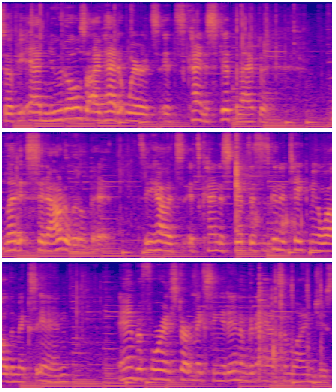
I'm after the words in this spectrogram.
So if you add noodles, I've had it where it's it's kind of stiff and I have to let it sit out a little bit. See how it's it's kind of stiff? This is gonna take me a while to mix in. And before I start mixing it in, I'm gonna add some lime juice.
